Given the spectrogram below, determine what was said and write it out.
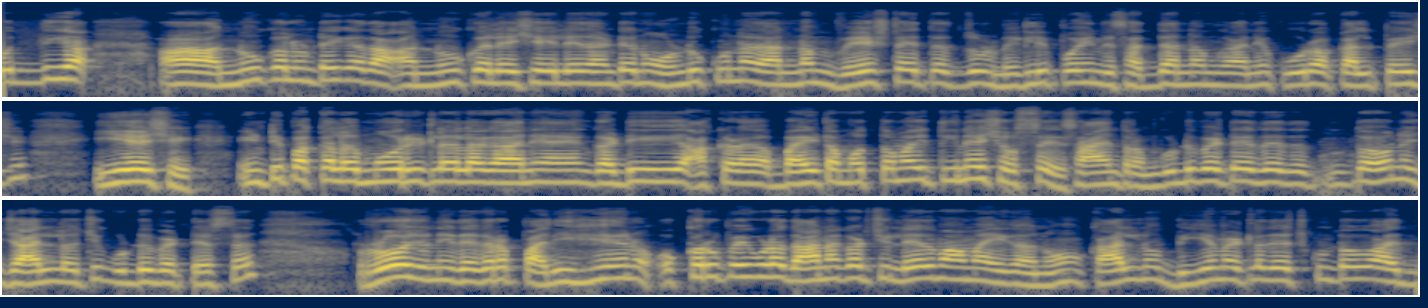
కొద్దిగా ఆ నూకలు ఉంటాయి కదా ఆ నూకలు వేసేయి. లేదంటే నువ్వు వండుకున్నది అన్నం వేస్ట్ అవుతుంది చూడు మిగిలిపోయింది సద్ది అన్నం కానీ కూర కలిపేసి వేసేయి ఇంటి పక్కల మోరిట్లలో కానీ గడ్డి అక్కడ బయట మొత్తం అవి తినేసి వస్తాయి. సాయంత్రం గుడ్డు పెట్టేది నీ జాలిలో వచ్చి గుడ్డు పెట్టేస్తుంది. రోజు నీ దగ్గర పదిహేను ఒక్క రూపాయి కూడా దాన ఖర్చు లేదు మామయ్య గాను. ఖాళీ నువ్వు బియ్యం ఎట్లా తెచ్చుకుంటావు? అది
